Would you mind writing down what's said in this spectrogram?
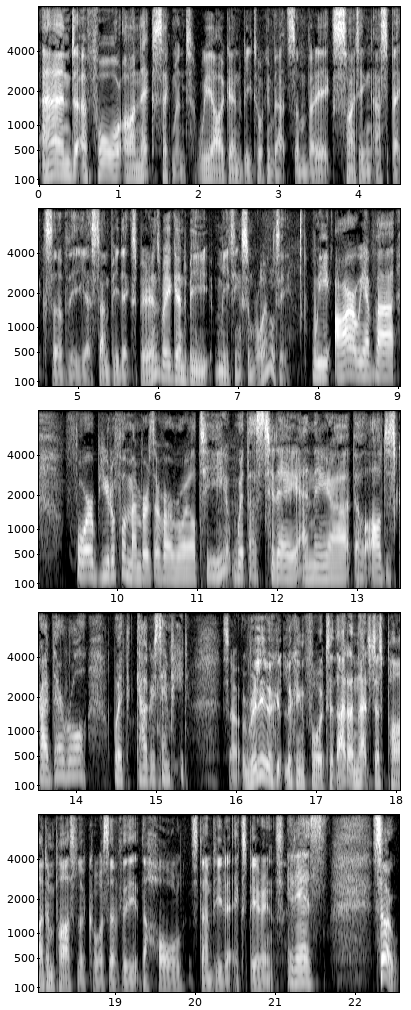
And uh, for our next segment, we are going to be talking about some very exciting aspects of the uh, Stampede experience. We're going to be meeting some royalty. We are. We have uh, four beautiful members of our royalty with us today, and they uh, they'll all describe their role with Calgary Stampede. So, really look, looking forward to that. And that's just part and parcel, of course, of the, the whole Stampede experience. It is. So,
